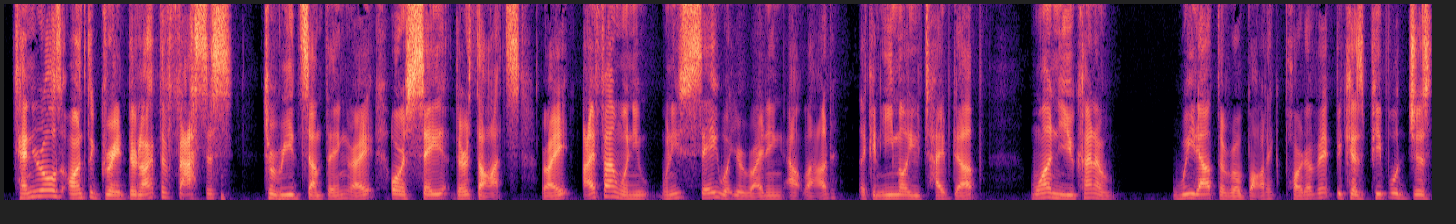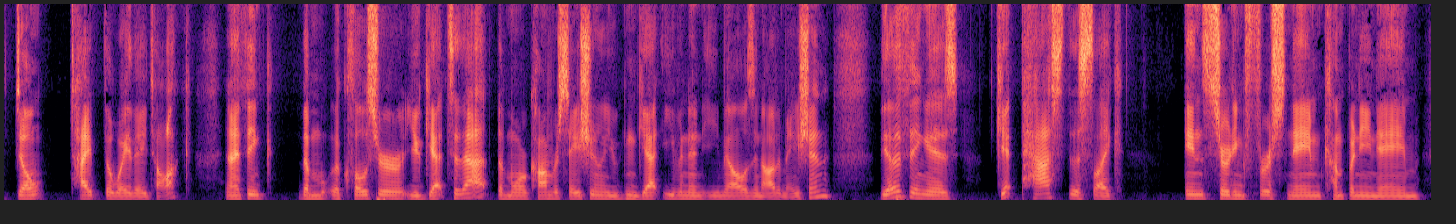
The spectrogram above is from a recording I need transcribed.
10 mm-hmm. year olds aren't the great, they're not the fastest to read something, right? Or say their thoughts, right? I found when you when you say what you're writing out loud, like an email you typed up, one, you kind of weed out the robotic part of it because people just don't type the way they talk. And I think the, the closer you get to that, the more conversational you can get, even in emails and automation. The other thing is get past this like inserting first name, company name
